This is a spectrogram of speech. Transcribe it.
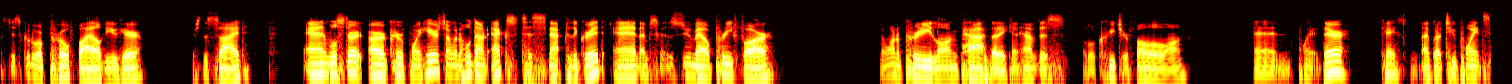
let's just go to a profile view here. Here's the side. And we'll start our curve point here. So I'm going to hold down X to snap to the grid. And I'm just going to zoom out pretty far. I want a pretty long path that I can have this little creature follow along. And point it there. Okay, so I've got two points.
